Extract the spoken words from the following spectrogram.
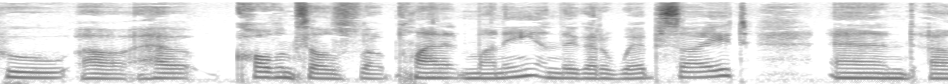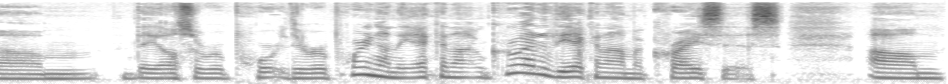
who uh, have call themselves uh, Planet Money, and they've got a website, and um, they also report. They're reporting on the economic grew out of the economic crisis, um,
